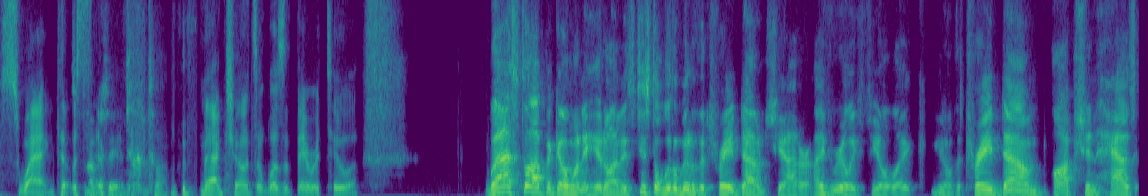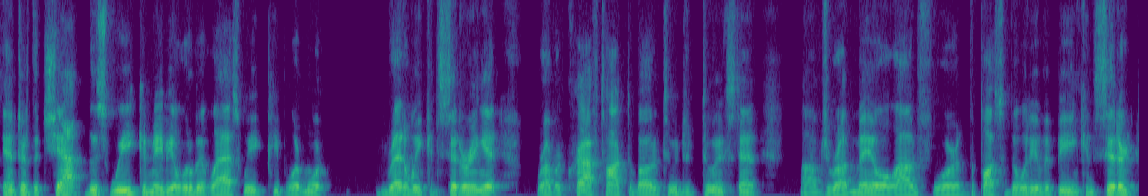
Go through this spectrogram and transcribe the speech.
swag that was oh, there with Mac Jones. It wasn't there with Tua. Last topic I want to hit on is just a little bit of the trade down chatter. I really feel like, you know, the trade down option has entered the chat this week and maybe a little bit last week. People are more readily considering it. Robert Kraft talked about it to, to an extent. Uh, Jerod Mayo allowed for the possibility of it being considered.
